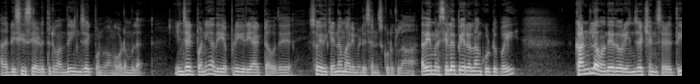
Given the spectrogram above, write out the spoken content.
அந்த டிசீஸை எடுத்துகிட்டு வந்து இன்ஜெக்ட் பண்ணுவாங்க உடம்புல. இன்ஜெக்ட் பண்ணி அது எப்படி ரியாக்ட் ஆகுது? ஸோ இதுக்கு என்ன மாதிரி மெடிசன்ஸ் கொடுக்கலாம்? அதே மாதிரி சில பேரெல்லாம் கூட்டு போய் கண்ணில் வந்து ஏதோ ஒரு இன்ஜெக்ஷன்ஸ் எழுத்தி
